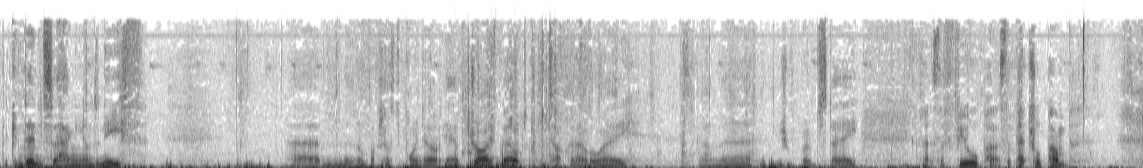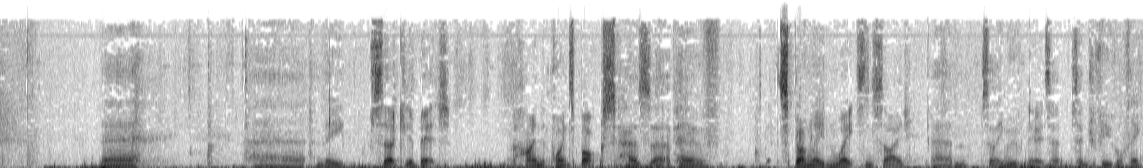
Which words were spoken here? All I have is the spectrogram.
The condenser hanging underneath. Um, there's not much else to point out. Yeah, drive belt, can tuck that out of the way. Down there, which won't stay. That's the fuel, that's the petrol pump. There. Uh, and the circular bit behind the points box has uh, a pair of sprung laden weights inside, um, so they move. It's a centrifugal thing,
